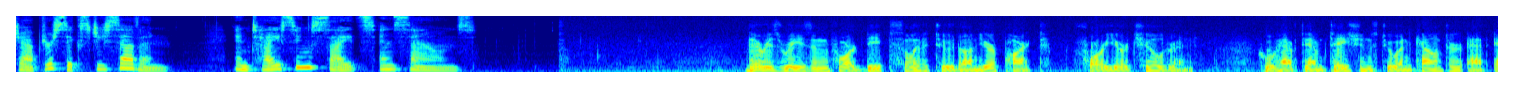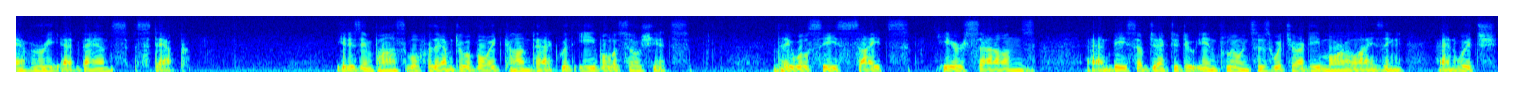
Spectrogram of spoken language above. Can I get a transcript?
Chapter 67 Enticing Sights and Sounds. There is reason for deep solicitude on your part for your children, who have temptations to encounter at every advance step. It is impossible for them to avoid contact with evil associates. They will see sights, hear sounds, and be subjected to influences which are demoralizing and which,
